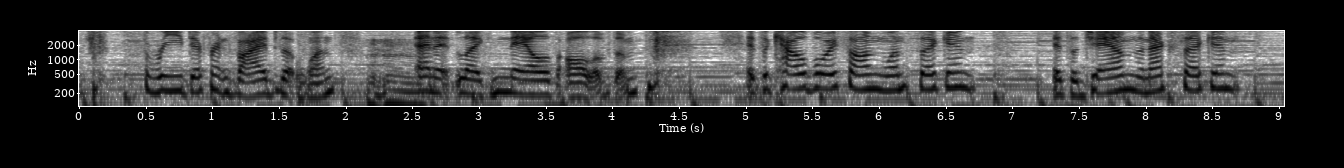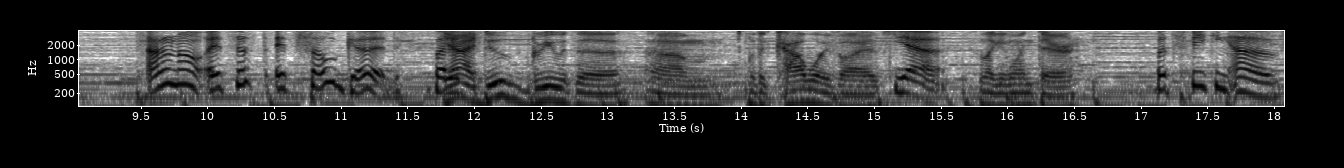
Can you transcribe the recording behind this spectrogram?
three different vibes at once and it like nails all of them. it's a cowboy song one second, it's a jam the next second. I don't know. It's just it's so good. But yeah, I do agree with the um with the cowboy vibes. Yeah. Like it went there. But speaking of,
